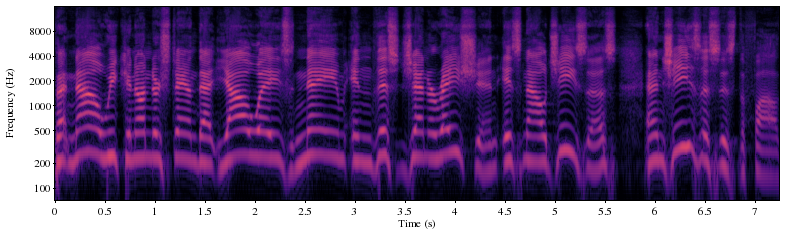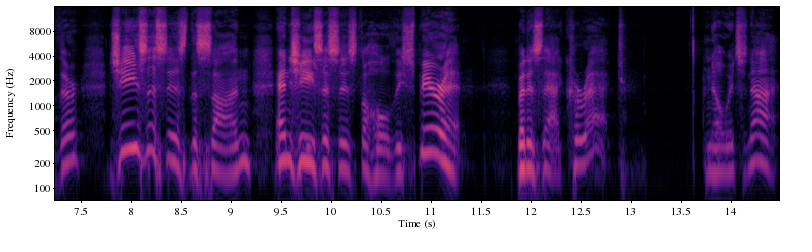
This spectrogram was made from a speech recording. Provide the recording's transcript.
that now we can understand that Yahweh's name in this generation is now Jesus, and Jesus is the Father, Jesus is the Son, and Jesus is the Holy Spirit. But is that correct? No, it's not.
